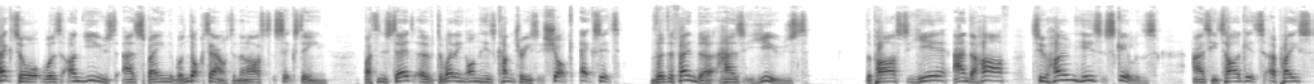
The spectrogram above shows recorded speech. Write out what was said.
Hector was unused as Spain were knocked out in the last 16, but instead of dwelling on his country's shock exit, the defender has used the past year and a half to hone his skills as he targets a place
